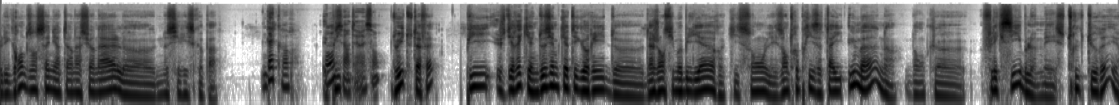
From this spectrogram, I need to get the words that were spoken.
les grandes enseignes internationales ne s'y risquent pas. D'accord. Puis- c'est intéressant. oui, tout à fait. Puis, je dirais qu'il y a une deuxième catégorie de- d'agences immobilières qui sont les entreprises à taille humaine, donc euh, flexibles mais structurées.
